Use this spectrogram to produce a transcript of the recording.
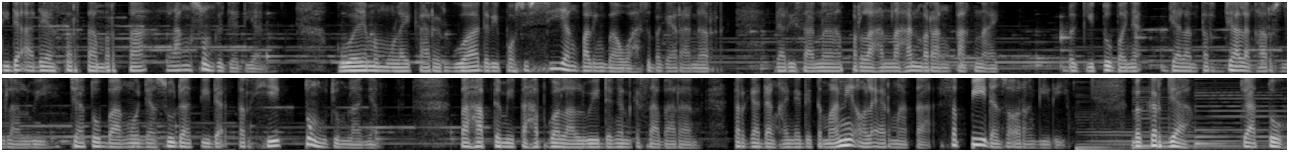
tidak ada yang serta-merta langsung kejadian. Gue memulai karir gue dari posisi yang paling bawah sebagai runner. Dari sana perlahan-lahan merangkak naik. Begitu banyak jalan terjal yang harus dilalui, jatuh bangun yang sudah tidak terhitung jumlahnya. Tahap demi tahap gue lalui dengan kesabaran, terkadang hanya ditemani oleh air mata, sepi dan seorang diri. Bekerja, jatuh,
